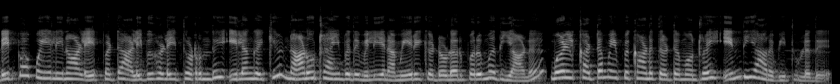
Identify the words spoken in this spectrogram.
டிட்பா புயலினால் ஏற்பட்ட அழிவுகளை தொடர்ந்து இலங்கைக்கு நானூற்று ஐம்பது மில்லியன் அமெரிக்க டாலர் பெறுமதியான மீள் கட்டமைப்புக்கான திட்டம் ஒன்றை இந்தியா அறிவித்துள்ளது.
